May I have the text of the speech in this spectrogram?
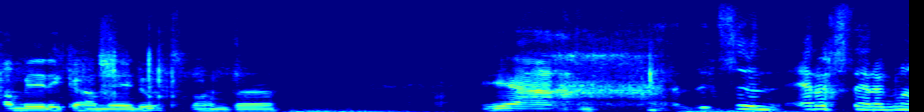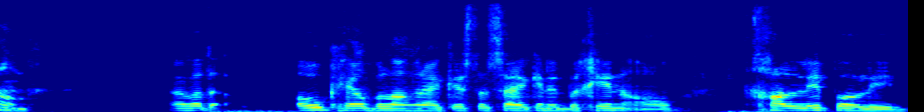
Amerika meedoet, want ja, dit is een erg sterk land. wat ook heel belangrijk is, dat zei ik in het begin al, Gallipoli.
